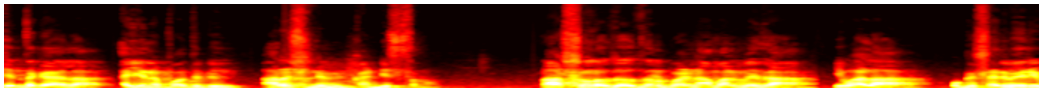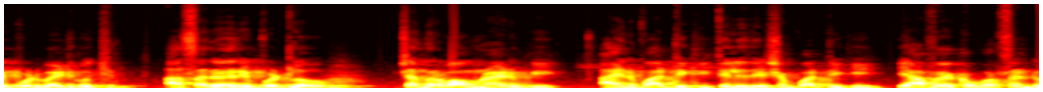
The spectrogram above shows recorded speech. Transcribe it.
చింతకాయల అయ్యన పాత్రుడి అరెస్ట్ని మేము ఖండిస్తున్నాం. రాష్ట్రంలో జరుగుతున్న పరిణామాల మీద ఇవాళ ఒక సర్వే రిపోర్ట్ బయటకు వచ్చింది ఆ సర్వే రిపోర్ట్లో చంద్రబాబు నాయుడుకి ఆయన పార్టీకి తెలుగుదేశం పార్టీకి యాభై ఒక్క పర్సెంట్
